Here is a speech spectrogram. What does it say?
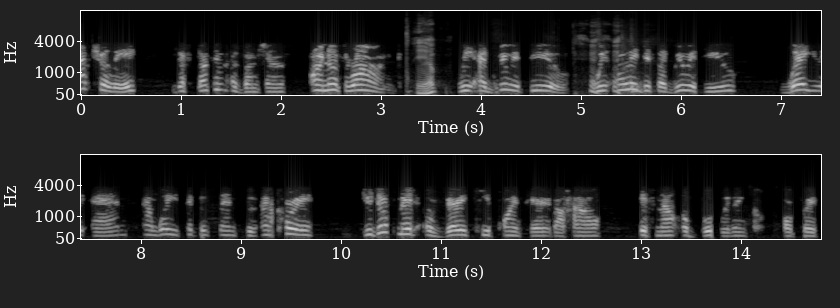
actually the certain assumptions are not wrong. Yep. We agree with you. We only disagree with you where you end and where you take the stand to. And Corey, you just made a very key point here about how it's now a book within corporate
